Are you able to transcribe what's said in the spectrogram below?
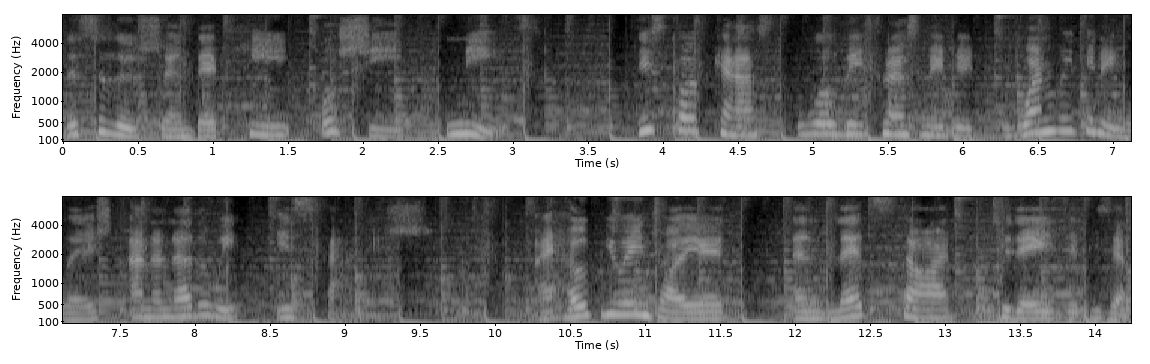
the solution that he or she needs. This podcast will be transmitted one week in English and another week in Spanish. I hope you enjoy it, and let's start today's episode.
